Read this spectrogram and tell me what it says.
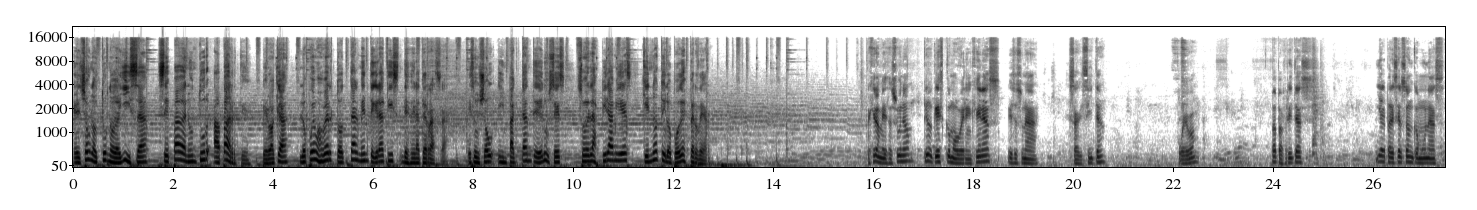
El show nocturno de Giza se paga en un tour aparte, pero acá lo podemos ver totalmente gratis desde la terraza. Es un show impactante de luces sobre las pirámides que no te lo podés perder. Trajeron mi desayuno, creo que es como berenjenas, eso es una salsita, huevo, papas fritas y al parecer son como unas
